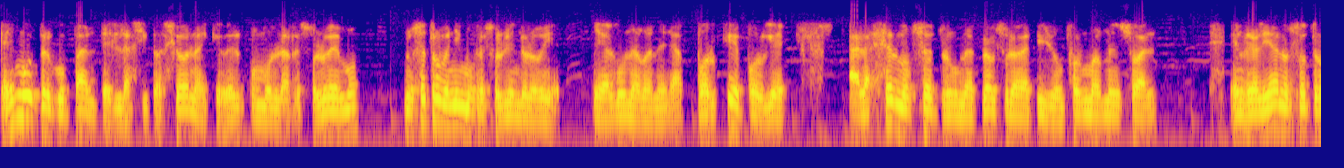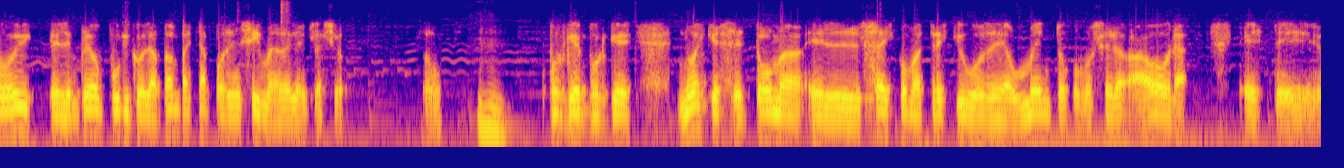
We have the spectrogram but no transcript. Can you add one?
es muy preocupante la situación, hay que ver cómo la resolvemos. Nosotros venimos resolviéndolo bien, de alguna manera. ¿Por qué? Porque al hacer nosotros una cláusula gatillo en forma mensual, en realidad nosotros hoy el empleo público de La Pampa está por encima de la inflación. ¿No? ¿Por qué? Porque no es que se toma el 6,3 que hubo de aumento como será ahora este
